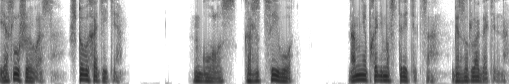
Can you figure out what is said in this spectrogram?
«Я слушаю вас. Что вы хотите?» Голос. Кажется, его. Нам необходимо встретиться. Безотлагательно.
